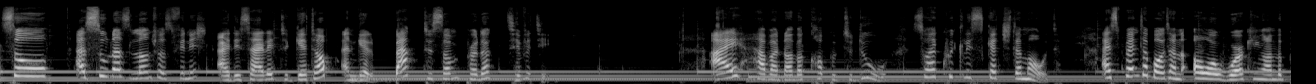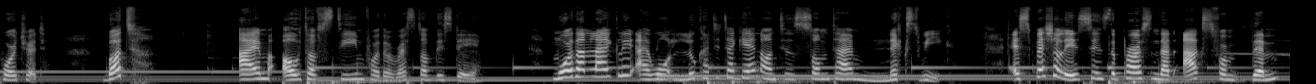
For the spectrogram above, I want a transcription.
So, as soon as lunch was finished, I decided to get up and get back to some productivity. I have another couple to do, so I quickly sketched them out. I spent about an hour working on the portrait, but I'm out of steam for the rest of this day. More than likely, I won't look at it again until sometime next week, especially since the person that asked for them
